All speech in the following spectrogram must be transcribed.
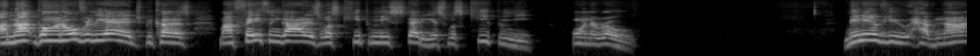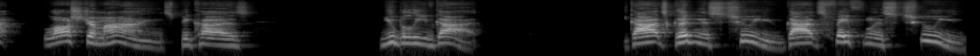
I'm not going over the edge because my faith in God is what's keeping me steady. It's what's keeping me on the road. Many of you have not lost your minds because you believe God. God's goodness to you, God's faithfulness to you.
